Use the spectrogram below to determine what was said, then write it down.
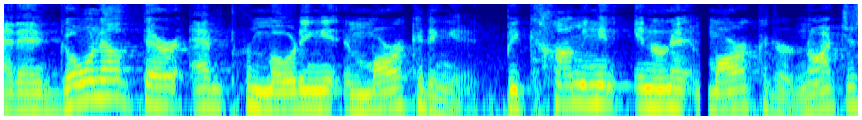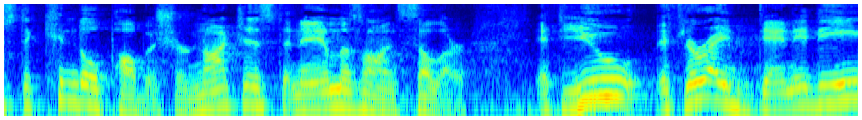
and then going out there and promoting it and marketing it, becoming an internet marketer, not just a Kindle publisher, not just an Amazon seller. If you if your identity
